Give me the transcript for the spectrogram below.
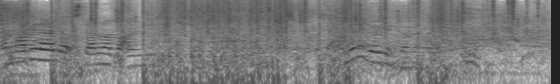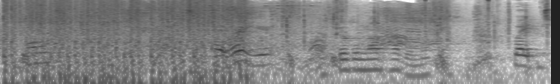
I'm happy that I got stamina, but I need Okay, I'm gonna go get Juggernaut. Um, Wait, where are you? I still do not have enough. Wait,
